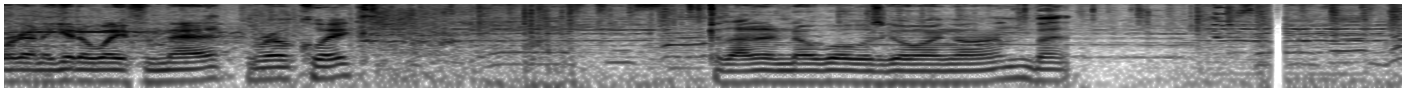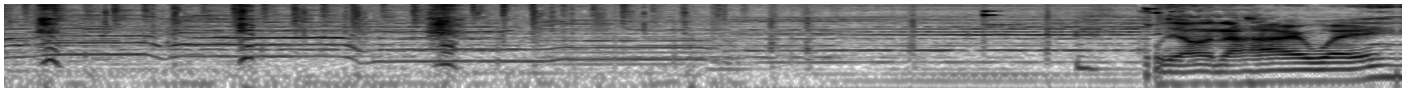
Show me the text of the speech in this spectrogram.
We're gonna get away from that real quick. Because I didn't know what was going on, but. We on the highway.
